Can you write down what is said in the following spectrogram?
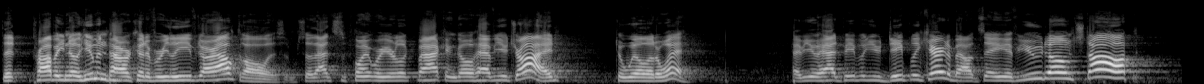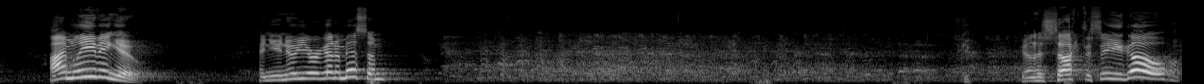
That probably no human power could have relieved our alcoholism. So that's the point where you look back and go, Have you tried to will it away? Have you had people you deeply cared about say, If you don't stop, I'm leaving you? And you knew you were going to miss them. Gonna suck to see you go.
